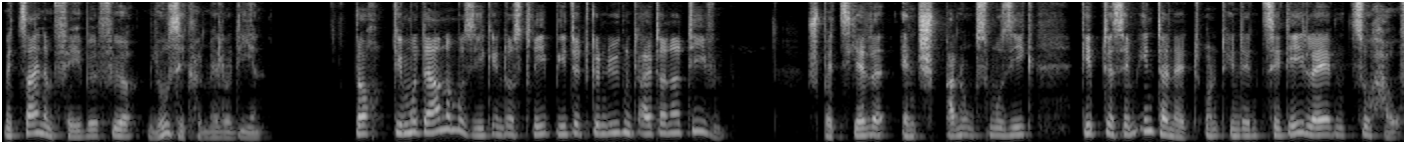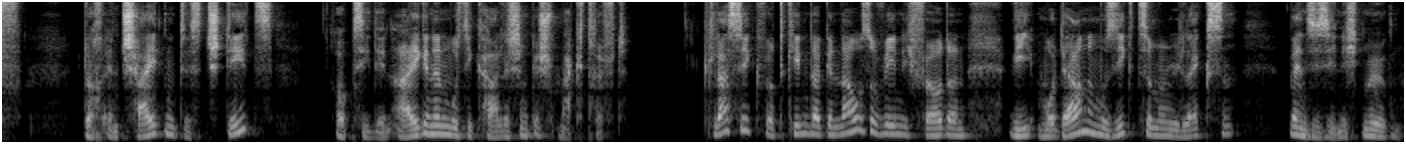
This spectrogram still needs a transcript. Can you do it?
mit seinem Faible für Musical-Melodien. Doch die moderne Musikindustrie bietet genügend Alternativen. Spezielle Entspannungsmusik gibt es im Internet und in den CD-Läden zuhauf. Doch entscheidend ist stets, ob sie den eigenen musikalischen Geschmack trifft. Klassik wird Kinder genauso wenig fördern wie moderne Musik zum Relaxen, wenn sie sie nicht mögen.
